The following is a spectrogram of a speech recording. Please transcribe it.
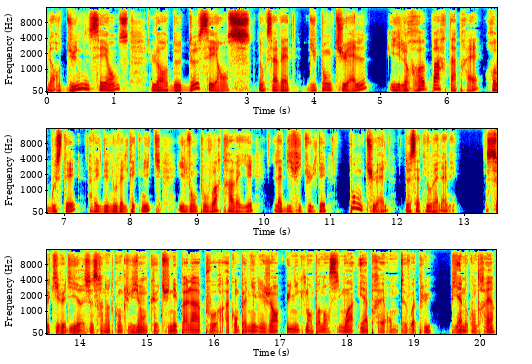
lors d'une séance, lors de deux séances. Donc ça va être du ponctuel. Ils repartent après, reboostés, avec des nouvelles techniques. Ils vont pouvoir travailler la difficulté ponctuelle de cette nouvelle année. Ce qui veut dire, et ce sera notre conclusion, que tu n'es pas là pour accompagner les gens uniquement pendant six mois et après on ne te voit plus. Bien au contraire.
